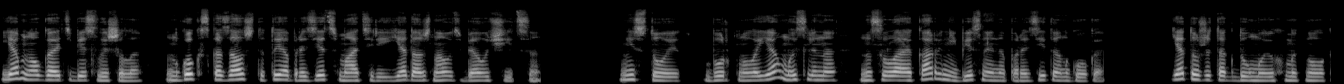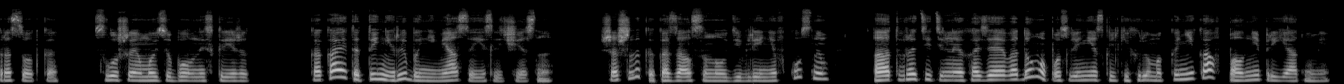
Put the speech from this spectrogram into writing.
«Я много о тебе слышала. Нгок сказал, что ты образец матери, и я должна у тебя учиться». «Не стоит», — буркнула я, мысленно насылая кары небесной на паразита Нгога. «Я тоже так думаю», — хмыкнула красотка, слушая мой зубовный скрежет. «Какая-то ты ни рыба, ни мясо, если честно». Шашлык оказался на удивление вкусным, а отвратительные хозяева дома после нескольких рюмок коньяка вполне приятными.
